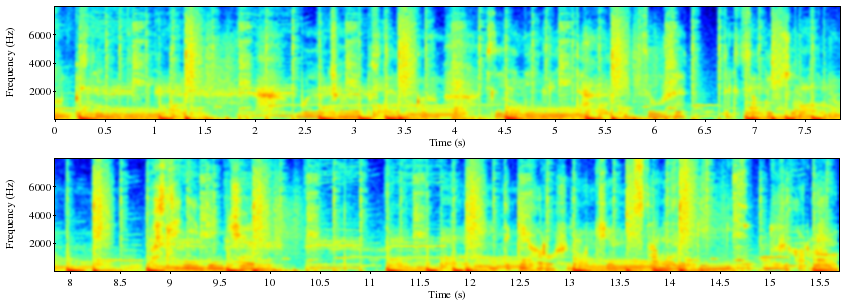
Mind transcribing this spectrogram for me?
Ну, последний день літа. Бо чому я постійно кажу последний день літа. Це вже 30 червня. Последний день червня. Не такий хороший був червень. Самий золотий місяць. Дуже хорошо.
